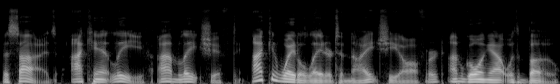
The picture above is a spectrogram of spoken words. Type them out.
Besides, I can't leave. I'm late shifting. I can wait till later tonight, she offered. I'm going out with Bo.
